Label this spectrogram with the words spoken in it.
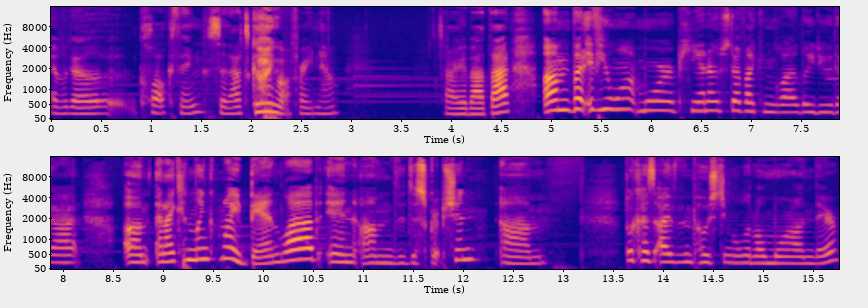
I have like a clock thing, so that's going off right now. Sorry about that. Um, but if you want more piano stuff, I can gladly do that. Um, and I can link my BandLab in um the description. Um, because I've been posting a little more on there.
